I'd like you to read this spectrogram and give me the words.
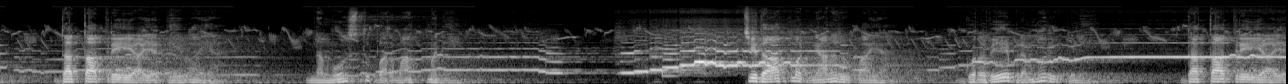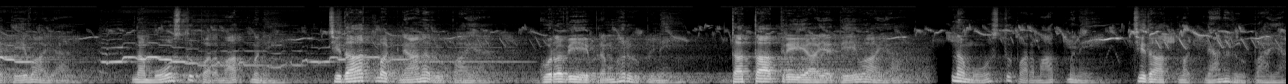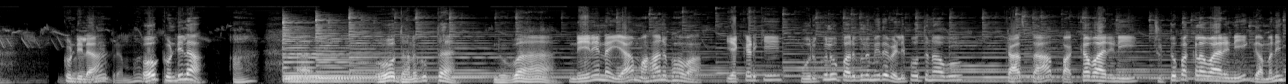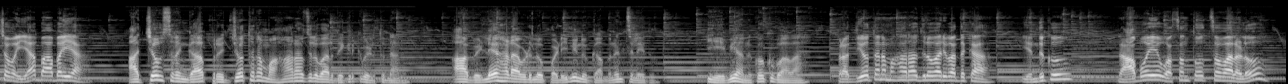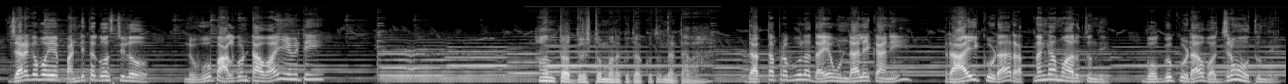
దత్తాత్రేయాయ దేవాయ నమోస్తు పరమాత్మని చిదాత్మ జ్ఞానరూపాయ గురవే బ్రహ్మరూపిణి దత్తాత్రేయాయ దేవాయ నమోస్తు పరమాత్మనే చిదాత్మ జ్ఞానరూపాయ గురవే బ్రహ్మరూపిణి దత్తాత్రేయాయ దేవాయ. నమోస్తు పరమాత్మనే చిదాత్మ జ్ఞానరూపాయ కుండిలా? గురవే బ్రహ్మరూపిణి. ఓ కుండిలా? ఓ ధనగుప్త నువ్వా? నేనేనయ్యా మహానుభావ. ఎక్కడికి? ఉరుకులు పరుగుల మీద వెళ్ళిపోతున్నావు. కాస్త పక్కవారిని చుట్టుపక్కల వారిని గమనించవయ్యా బాబయ్య. అత్యవసరంగా ప్రజ్యోతన మహారాజుల వారి దగ్గరికి వెళ్తున్నాను. ఆ వెళ్ళే హడావిడిలో పడి నిన్ను గమనించలేదు. ఏమీ అనుకోకు బావా. ప్రద్యోతన మహారాజుల వారి వద్దక. ఎందుకు? రాబోయే వసంతోత్సవాలలో జరగబోయే పండిత గోష్ఠిలో నువ్వు పాల్గొంటావా ఏమిటి? అంత అదృష్టం మనకు దక్కుతుందంటావా? దత్తప్రభువుల దయ ఉండాలే కాని రాయి కూడా రత్నంగా మారుతుంది బొగ్గు కూడా వజ్రం అవుతుంది.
